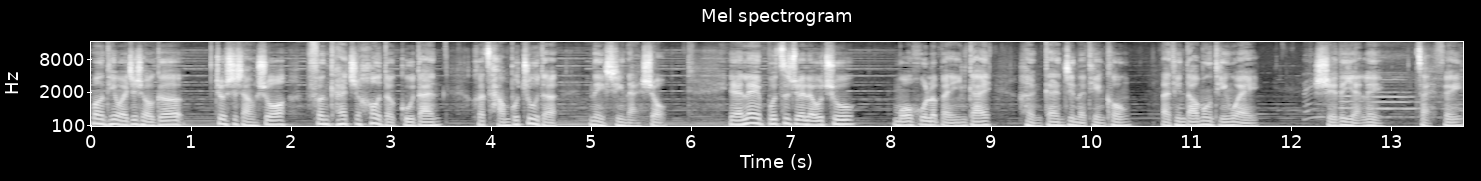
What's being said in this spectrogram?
孟庭苇这首歌就是想说分开之后的孤单和藏不住的内心难受，眼泪不自觉流出，模糊了本应该很干净的天空。来听到孟庭苇，谁的眼泪在飞？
